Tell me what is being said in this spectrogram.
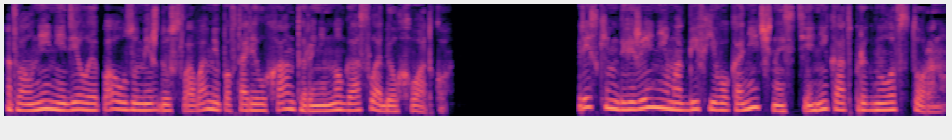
От волнения, делая паузу между словами, повторил Хантер и немного ослабил хватку. Резким движением, отбив его конечности, Ника отпрыгнула в сторону.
